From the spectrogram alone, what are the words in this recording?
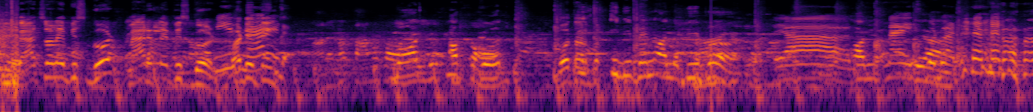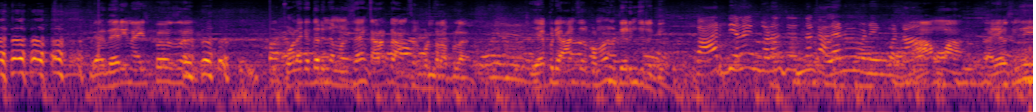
இது. Bachelor life is good married life is good He is what you think married. Both of good. Are It depends on the people. Yeah, On- nice, yeah. good one. Where very nice person உனக்கு தெரிஞ்ச மனுஷன் கரெக்டாக ஆன்சர் பண்ணுறாப்புல எப்படி ஆன்சர் பண்ணணும்னு தெரிஞ்சிருக்கு. கார்த்தியெல்லாம் இங்க கொண்டு சேர்ந்தா கல்யாணமே பண்ணிக்க மாட்டான். ஆமா தயவு செஞ்சு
